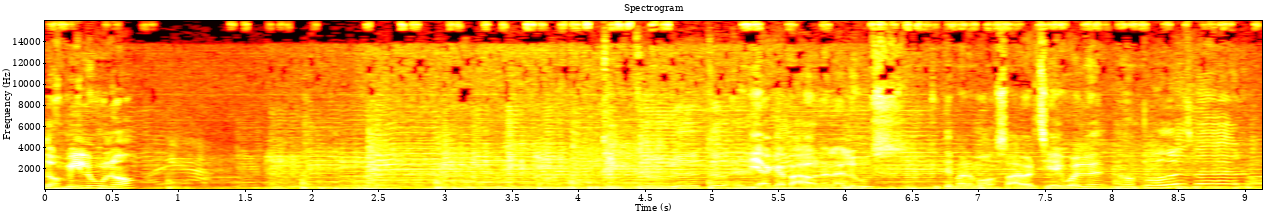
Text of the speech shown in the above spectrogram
2001. El día que apagaron la luz. Qué tema hermoso. A ver si ahí vuelve. No puedes ver.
